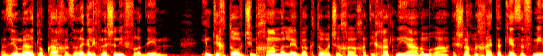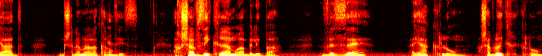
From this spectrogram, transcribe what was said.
אז היא אומרת לו ככה, זה רגע לפני שנפרדים. אם תכתוב את שמך המלא והכתובת שלך על חתיכת נייר, אמרה, אשלח לך את הכסף מיד. הוא משלם לה על הכרטיס. כן. עכשיו זה יקרה, אמרה בליבה. וזה היה כלום. עכשיו לא יקרה כלום.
